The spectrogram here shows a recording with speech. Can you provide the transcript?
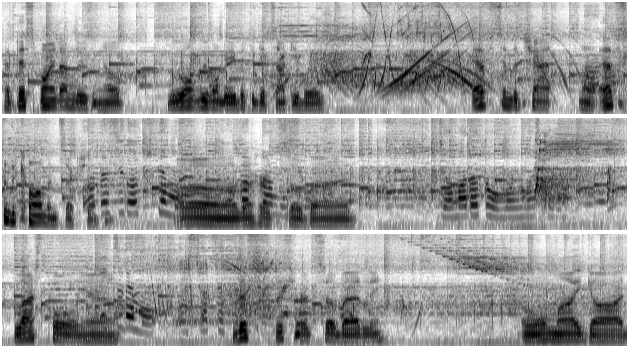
The At this point, I'm losing hope. We won't, we won't be able to get Saki, boys. F's in the chat. No, F's in the comment section. Oh, that hurts so bad. Last pull, yeah. This this hurts so badly. Oh my god.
